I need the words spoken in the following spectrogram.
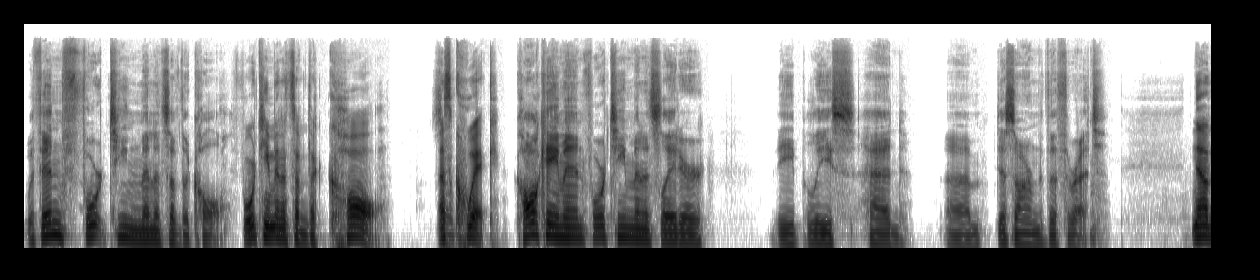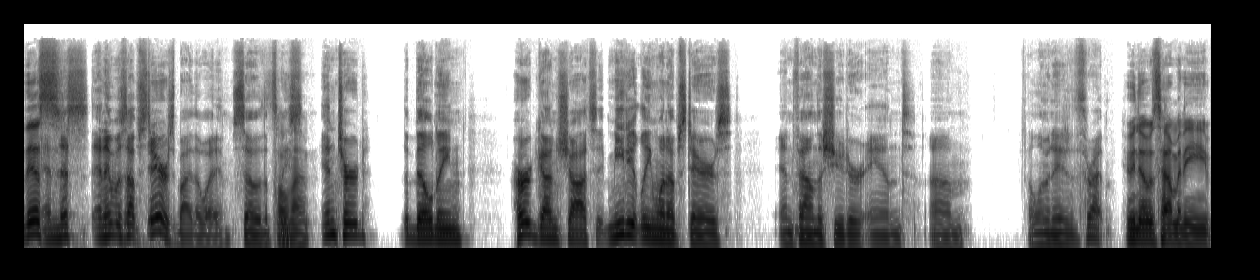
Within 14 minutes of the call. 14 minutes of the call. That's So quick. call came in. 14 minutes later, the police had um, disarmed the threat. Now this, And this, and it was upstairs, by the way. So the police entered the building, heard gunshots, immediately went upstairs and found the shooter and um, eliminated the threat. who knows how many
